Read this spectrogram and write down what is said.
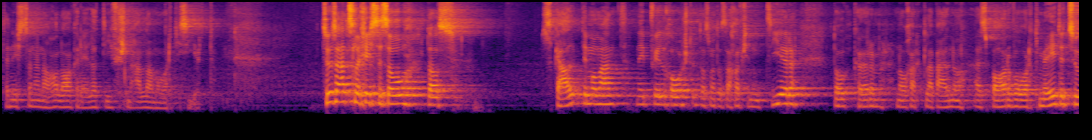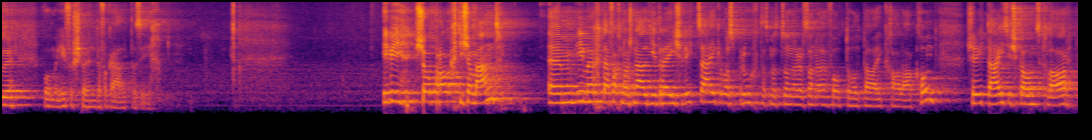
dann ist so eine Anlage relativ schnell amortisiert. Zusätzlich ist es so, dass das Geld im Moment nicht viel kostet, dass man das auch finanzieren kann. Da hören wir nachher, glaube ich, auch noch ein paar Worte mehr dazu, wo mehr verstehen von Geld als ich. Ich bin schon praktisch am Ende. Ähm, ich möchte einfach noch schnell die drei Schritte zeigen, was es braucht, dass man zu einer so einer Photovoltaikanlage kommt. Schritt 1 ist ganz klar,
